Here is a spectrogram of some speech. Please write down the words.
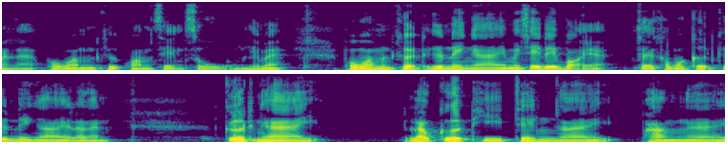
มาแล้วเพราะว่ามันคือความเสี่ยงสูงใช่ไหมเพราะว่ามันเกิดขึ้นได้ง่าย ไม่ใช่ได้บ่อยอะ่ะใช้คำว่าเกิดขึ้นได้ง่ายแล้วกัน เกิดง่าย แล้วเกิดทีเจ๊งง่าย พังง่าย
